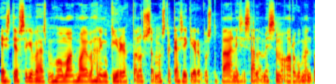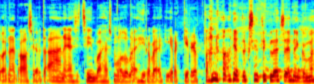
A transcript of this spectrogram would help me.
ja sitten jossakin vaiheessa mä huomaan, että mä oon jo vähän niin kuin kirjoittanut semmoista käsikirjoitusta pääni sisällä, missä mä argumentoin näitä asioita ääneen, ja sitten siinä vaiheessa mulla tulee hirveä kiire kirjoittaa nämä ajatukset ylös ennen kuin mä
